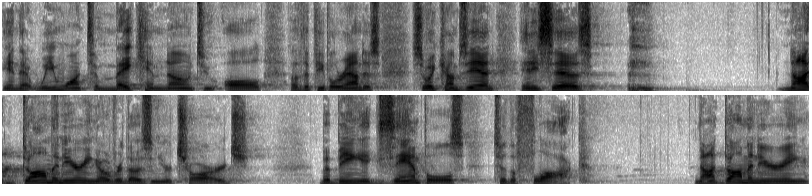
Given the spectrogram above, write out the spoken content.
And that we want to make him known to all of the people around us. So he comes in and he says, not domineering over those in your charge, but being examples to the flock not domineering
